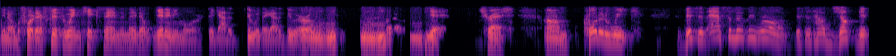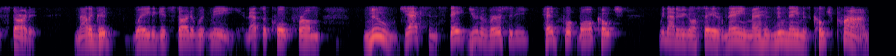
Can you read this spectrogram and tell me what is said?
You know, before their fifth win kicks in and they don't get any more, they got to do what they got to do early. Mhm. Mhm. But, uh, yeah, trash. Um, quote of the week. This is absolutely wrong. This is how junk gets started. not a good way to get started with me. And that's a quote from new Jackson State University head football coach. We're not even gonna say his name, man. His new name is Coach Prime.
